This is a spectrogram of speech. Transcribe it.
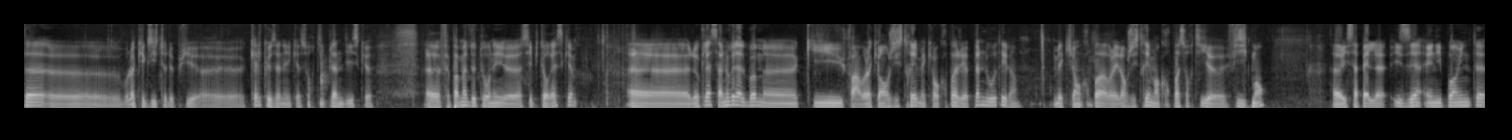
voilà, qui existe depuis quelques années, qui a sorti plein de disques, fait pas mal de tournées assez pittoresques. Donc là, c'est un nouvel album qui, enfin voilà, qui est enregistré, mais qui est encore pas. J'ai plein de nouveautés là, mais qui est encore pas. Voilà, il est enregistré, mais encore pas sorti physiquement. Euh, il s'appelle Is There Any Point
